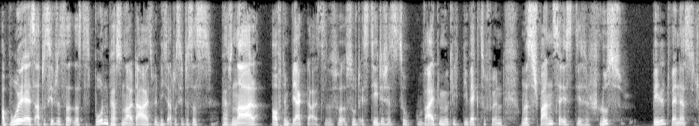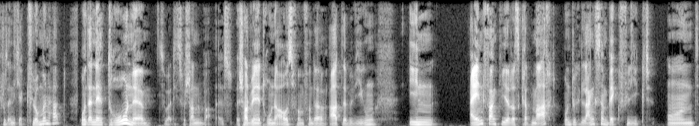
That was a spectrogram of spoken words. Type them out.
obwohl er es adressiert ist, dass das Bodenpersonal da ist, wird nicht adressiert, dass das Personal auf dem Berg da ist. Es versucht ästhetisch es so weit wie möglich die wegzuführen. Und das Spannendste ist dieses Schlussbild, wenn er es schlussendlich erklommen hat und eine Drohne, soweit ich es verstanden habe, es schaut wie eine Drohne aus von, von der Art der Bewegung, ihn einfangt, wie er das gerade macht und langsam wegfliegt. Und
